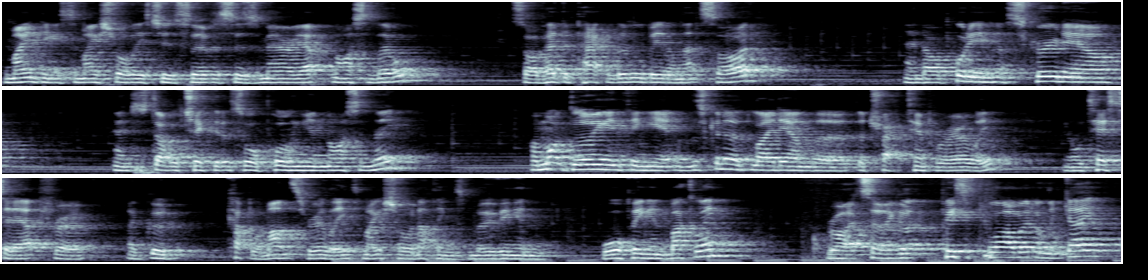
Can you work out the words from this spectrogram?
the main thing is to make sure these two surfaces marry up nice and level. So I've had to pack a little bit on that side. And I'll put in a screw now and just double check that it's all pulling in nice and neat. I'm not gluing anything yet. I'm just going to lay down the, the track temporarily and we'll test it out for a, a good couple of months really to make sure nothing's moving and warping and buckling. Right, so we've got a piece of plywood on the gate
